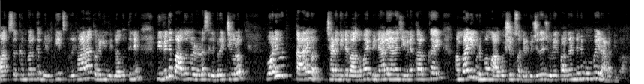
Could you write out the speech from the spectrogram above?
Mark Zuckerberg Bill Gates Rihanna തുടങ്ങി ലോകത്തിന്റെ വിവിധ ഭാഗങ്ങളിലുള്ള സെലിബ്രിറ്റികളും ബോളിവുഡ് താരങ്ങളും ചടങ്ങിന്റെ ഭാഗമായി പിന്നാലെയാണ് ജീവനക്കാർക്കായി അംബാനി കുടുംബം ആഘോഷം സംഘടിപ്പിച്ചത്. ജൂലൈ പന്ത്രണ്ടിന് മുംബൈയിലാണ് വിവാഹം.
